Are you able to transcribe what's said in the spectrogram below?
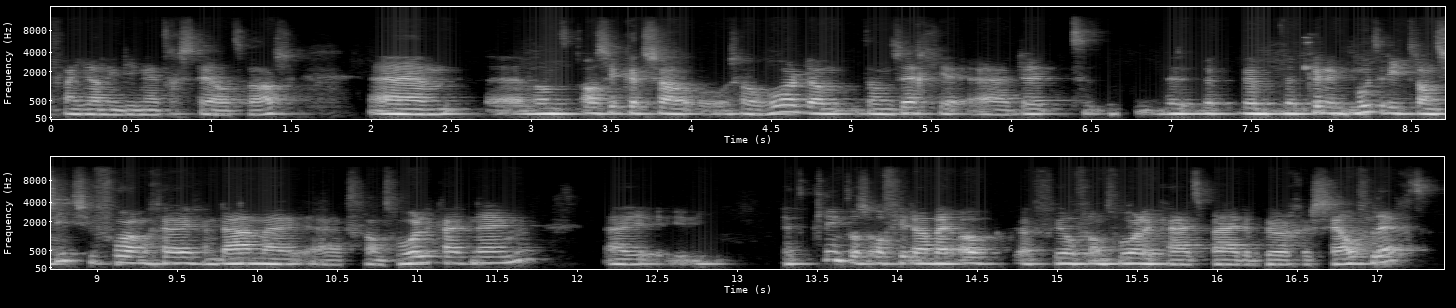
van Jannie die net gesteld was. Um, uh, want als ik het zo, zo hoor, dan, dan zeg je, uh, de, de, de, we kunnen, moeten die transitie vormgeven en daarmee verantwoordelijkheid nemen. het klinkt alsof je daarbij ook veel verantwoordelijkheid bij de burger zelf legt.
